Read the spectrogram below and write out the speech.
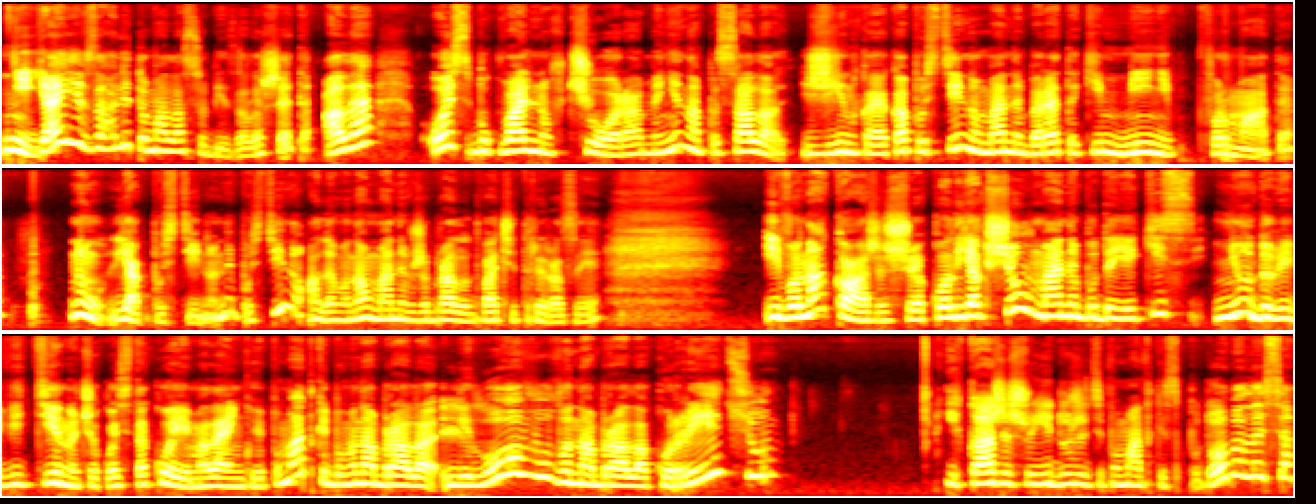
Ні, я її взагалі-то мала собі залишити, але ось буквально вчора мені написала жінка, яка постійно в мене бере такі міні-формати. Ну, як постійно, не постійно, але вона в мене вже брала 2 чи 3 рази. І вона каже, що якщо в мене буде якийсь нюдовий відтіночок ось такої маленької помадки, бо вона брала лілову, вона брала корицю, і каже, що їй дуже ці помадки сподобалися.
